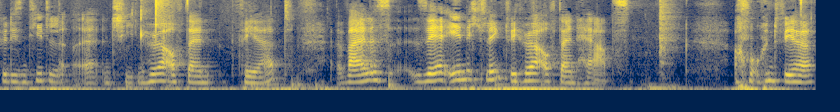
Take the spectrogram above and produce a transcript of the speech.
für diesen Titel äh, entschieden. Hör auf dein Pferd, weil es sehr ähnlich klingt wie Hör auf dein Herz. Und wir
